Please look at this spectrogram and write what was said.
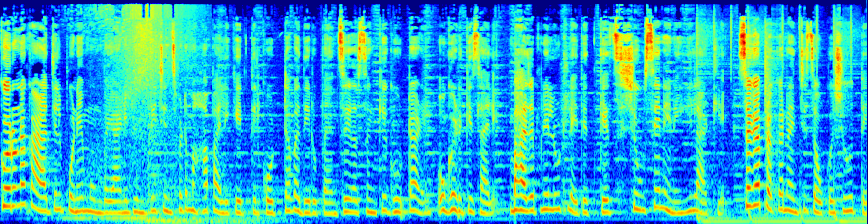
कोरोना काळातील पुणे मुंबई आणि पिंपरी चिंचवड महापालिकेतील कोट्यवधी रुपयांचे असंख्य घोटाळे उघडकीस आले. भाजपने लुटले तितकेच शिवसेनेनेही लाटले. सगळ्या प्रकरणांची चौकशी होते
